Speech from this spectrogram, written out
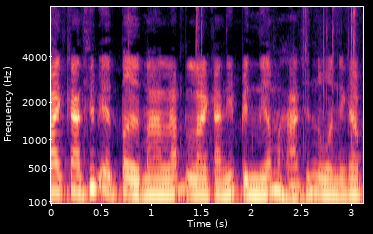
รายการที่11เปิดมาแล้วรายการนี้เป็นเนื้อมหาชนวนนะครับ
